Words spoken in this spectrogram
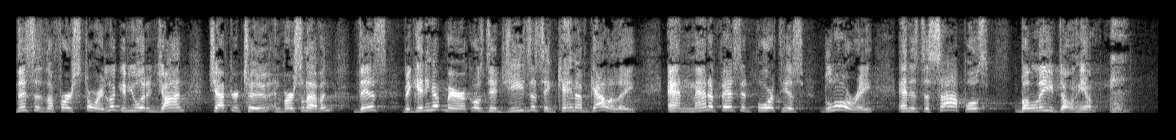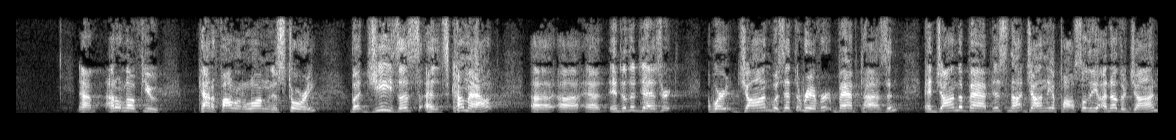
This is the first story. Look, if you would, in John chapter 2 and verse 11, this beginning of miracles did Jesus in Cana of Galilee and manifested forth his glory, and his disciples believed on him. now, I don't know if you kind of following along in the story, but Jesus has come out uh, uh, uh, into the desert where John was at the river baptizing, and John the Baptist, not John the Apostle, the, another John,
